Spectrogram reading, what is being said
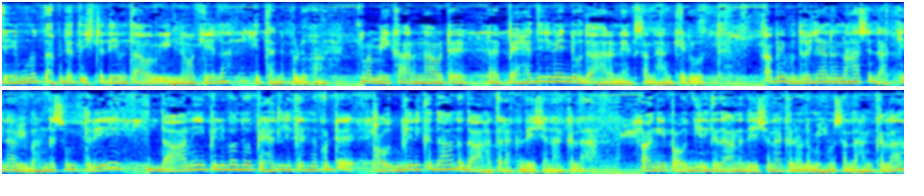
එහෙම වුණොත් අපිට ඉෂ්ට දේවතාවරු ඉන්නවා කියලා හිතන්න පුළුවන්. මම මේ කාරණාවට පැහැදිලි වෙන්න උදාහරණයක් සඳහන් කෙරුවොත් අපේ බුදුරජාණන් වහන්සේ දක්කිනා විභංග සූත්‍රයේ දානය පිළිබඳව පැහැදිලි කරනකොට පෞද්ගලික දාන 14ක් දේශනා කළා. අන්ගේ පෞද්ගලික දාන දේශනා කරනකොට මෙහෙම සඳහන් කළා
